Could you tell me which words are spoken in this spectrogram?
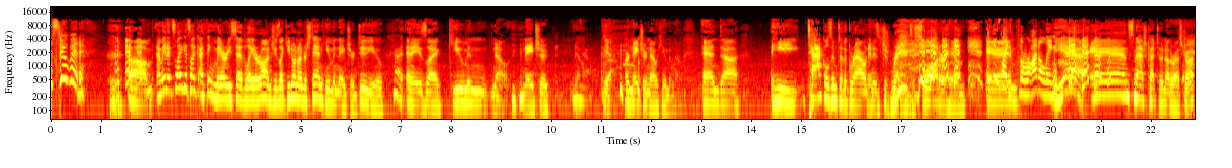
stupid. Um, I mean, it's like it's like I think Mary said later on. She's like, "You don't understand human nature, do you?" Right. And he's like, "Human, no. Nature, no. No. Yeah, or nature, no. Human, no." And uh, he tackles him to the ground and is just ready to slaughter him. He's like throttling. yeah, and smash cut to another restaurant.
